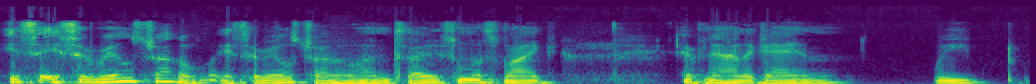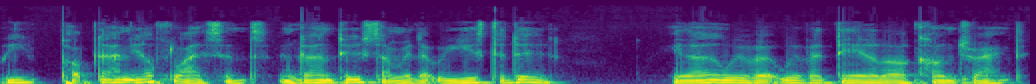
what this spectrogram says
it's it's a real struggle. It's a real struggle, and so it's almost like every now and again we we pop down the off license and go and do something that we used to do. You know, with a, with a deal or a contract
